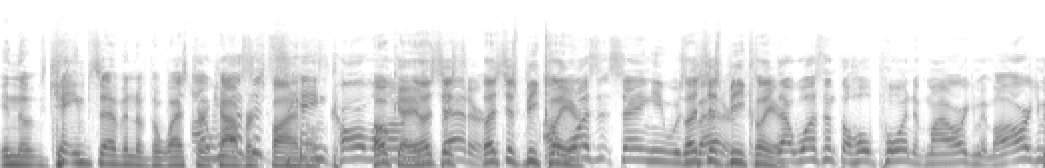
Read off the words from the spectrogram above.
in the game 7 of the Western Conference Finals. okay, let's just better. let's just be clear. I wasn't saying he was Let's better. just be clear. That wasn't the whole point of my argument. My argument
